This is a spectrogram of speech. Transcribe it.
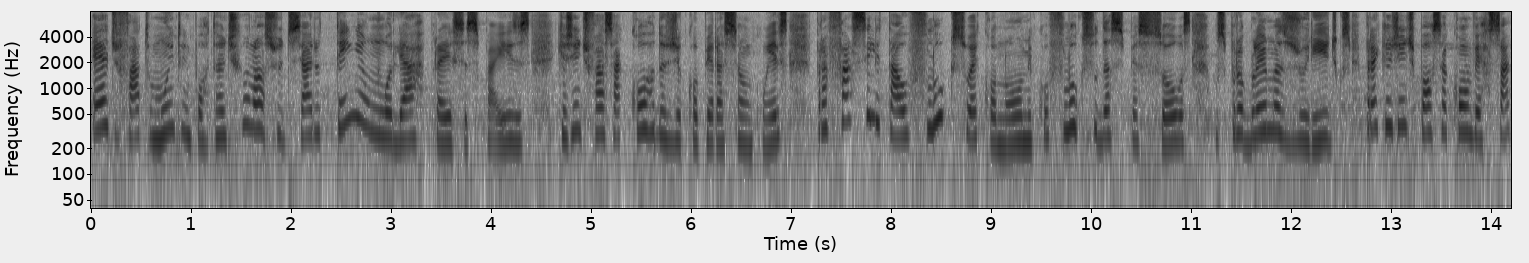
é de fato muito importante que o nosso judiciário tenha um olhar para esses países, que a gente faça acordos de cooperação com eles para facilitar o fluxo econômico, o fluxo das pessoas, os problemas jurídicos, para que a gente possa conversar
